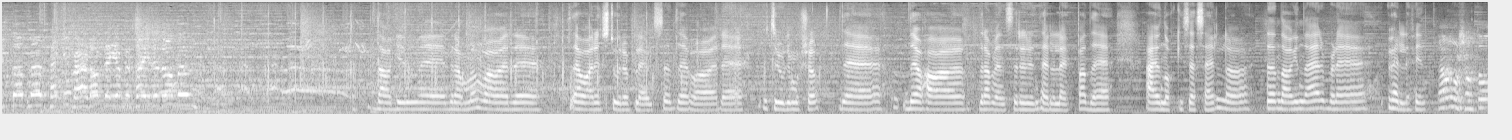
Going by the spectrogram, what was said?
siste applaus? Tenker hverdag til hjemmeseier i Drammen. Dagen i Drammen var, eh, det var en stor opplevelse. Det var eh, utrolig morsomt. Det, det å ha drammensere rundt hele løypa, det er jo nok i seg selv. Og den dagen der ble veldig fin. Det er morsomt å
